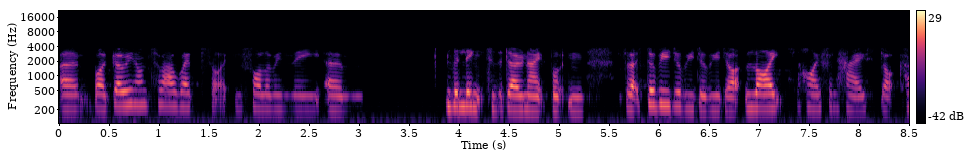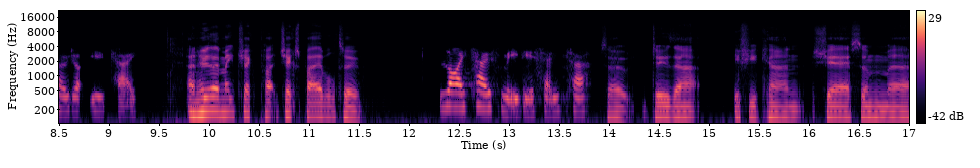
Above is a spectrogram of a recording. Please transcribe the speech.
um, by going onto our website and following the um, the link to the donate button. So that's www.light-house.co.uk. And who they make check checks payable to. Lighthouse Media Centre. So do that if you can. Share some uh,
